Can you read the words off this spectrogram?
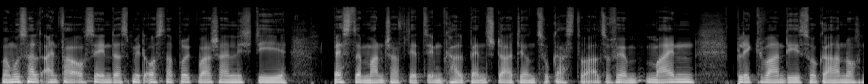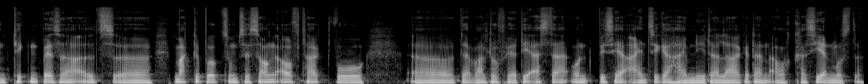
man muss halt einfach auch sehen, dass mit Osnabrück wahrscheinlich die beste Mannschaft jetzt im Karl-Benz-Stadion zu Gast war. Also für meinen Blick waren die sogar noch einen Ticken besser als äh, Magdeburg zum Saisonauftakt, wo äh, der Waldhof ja die erste und bisher einzige Heimniederlage dann auch kassieren musste.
